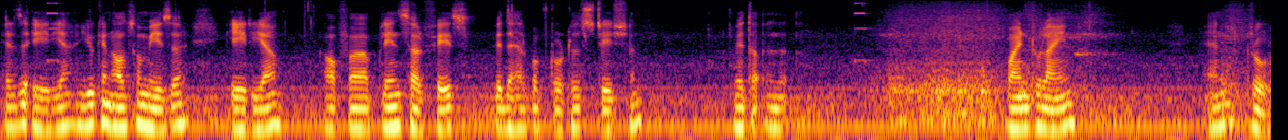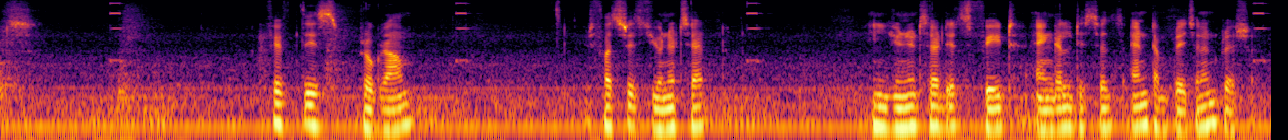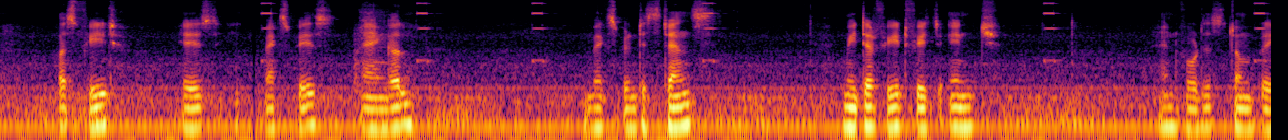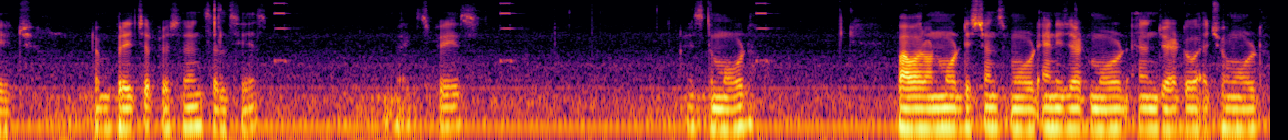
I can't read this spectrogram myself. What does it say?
Here's the area. You can also measure area of a plane surface with the help of total station with uh, point to line and rules. Fifth is program. First is unit set. In unit set it's feet angle distance and temperature and pressure. First feet is backspace angle backspace distance meter feet feet inch and for this temperature temperature pressure in celsius backspace is the mode power on mode distance mode NEZ mode and JETO HO mode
